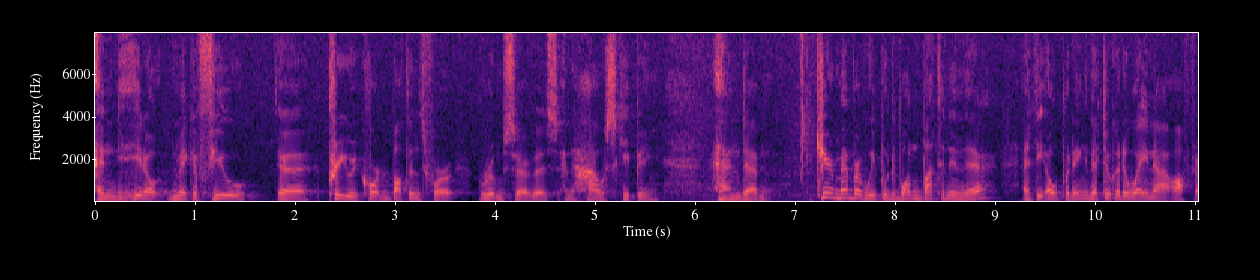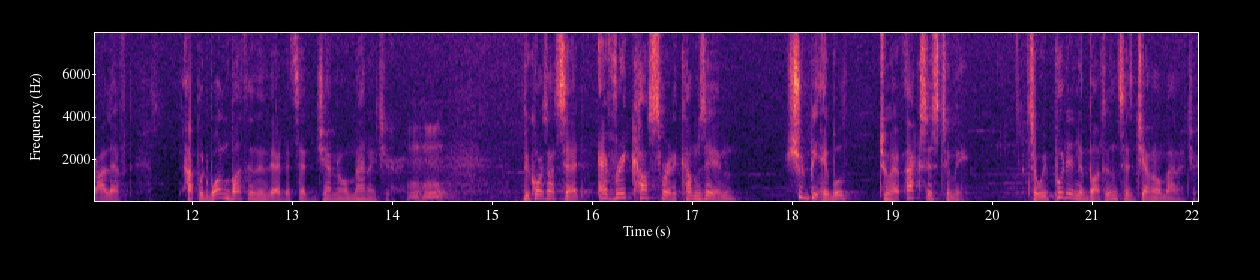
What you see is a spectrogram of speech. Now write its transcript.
and you know, make a few uh, pre-recorded buttons for room service and housekeeping. And um, do you remember we put one button in there at the opening? They took it away now after I left. I put one button in there that said General Manager. Because I said every customer that comes in should be able to have access to me. So we put in a button that says General Manager.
